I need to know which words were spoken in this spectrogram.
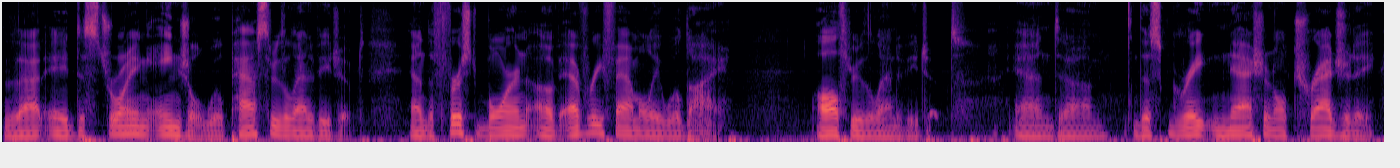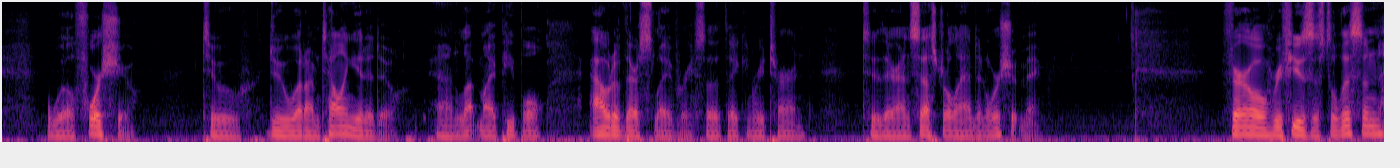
that a destroying angel will pass through the land of Egypt, and the firstborn of every family will die, all through the land of Egypt. And um, this great national tragedy will force you to do what I'm telling you to do and let my people out of their slavery so that they can return to their ancestral land and worship me. Pharaoh refuses to listen.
